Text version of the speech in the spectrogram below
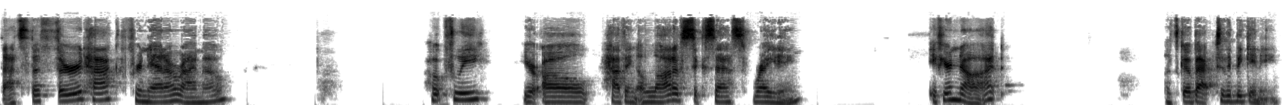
that's the third hack for NaNoWriMo. Hopefully, you're all having a lot of success writing. If you're not, let's go back to the beginning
